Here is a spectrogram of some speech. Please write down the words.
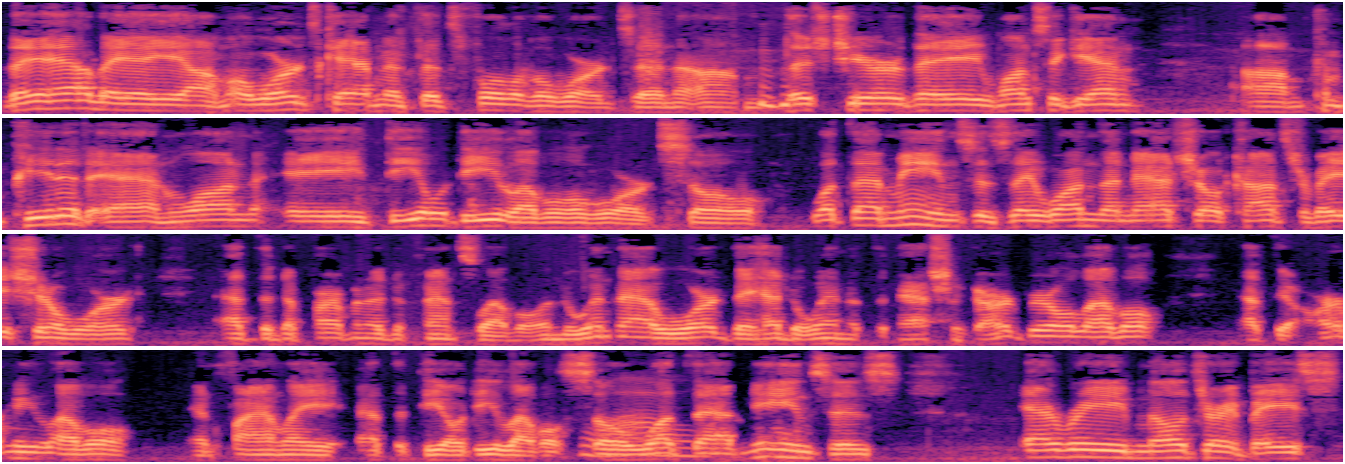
they have a um, awards cabinet that's full of awards, and um, this year they once again um, competed and won a DoD level award. So what that means is they won the National Conservation Award at the Department of Defense level. And to win that award, they had to win at the National Guard Bureau level, at the Army level, and finally at the DoD level. So wow. what that means is every military base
